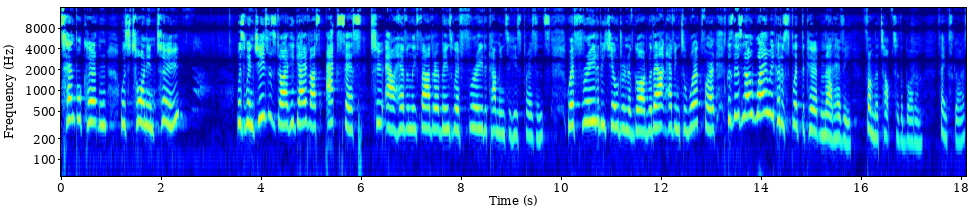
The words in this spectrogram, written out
temple curtain was torn in two was when Jesus died, he gave us access to our Heavenly Father. It means we're free to come into His presence. We're free to be children of God without having to work for it because there's no way we could have split the curtain that heavy from the top to the bottom. Thanks, guys.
